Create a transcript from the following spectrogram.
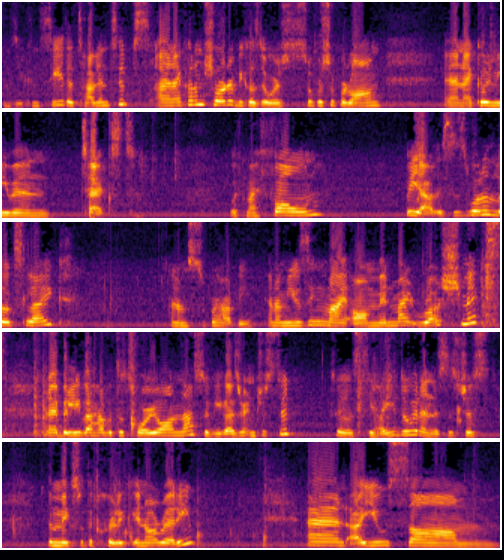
as you can see the talon tips and I cut them shorter because they were super super long and I couldn't even text with my phone. But yeah, this is what it looks like and I'm super happy. And I'm using my uh, Midnight Rush mix and I believe I have a tutorial on that so if you guys are interested to see how you do it and this is just the mix with acrylic in already. And I use some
